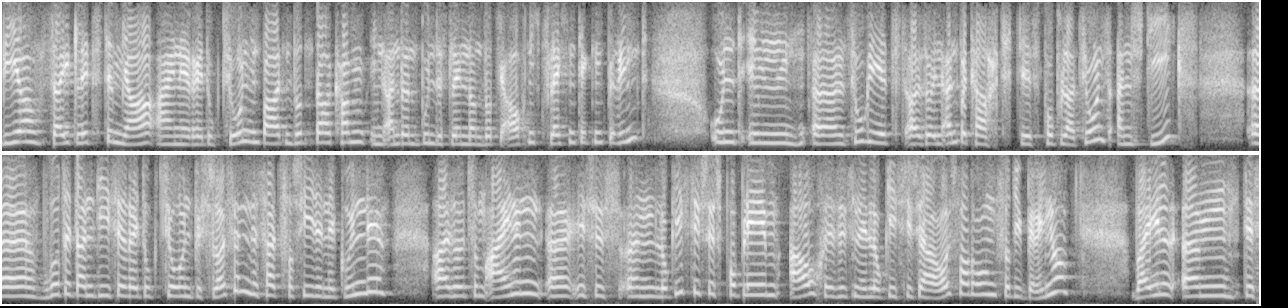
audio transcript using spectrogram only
wir seit letztem Jahr eine Reduktion in Baden-Württemberg haben. In anderen Bundesländern wird ja auch nicht flächendeckend beringt. Und im äh, Zuge jetzt, also in Anbetracht des Populationsanstiegs, äh, wurde dann diese Reduktion beschlossen. Das hat verschiedene Gründe. Also zum einen äh, ist es ein logistisches Problem, auch es ist eine logistische Herausforderung für die Beringer, weil ähm, das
